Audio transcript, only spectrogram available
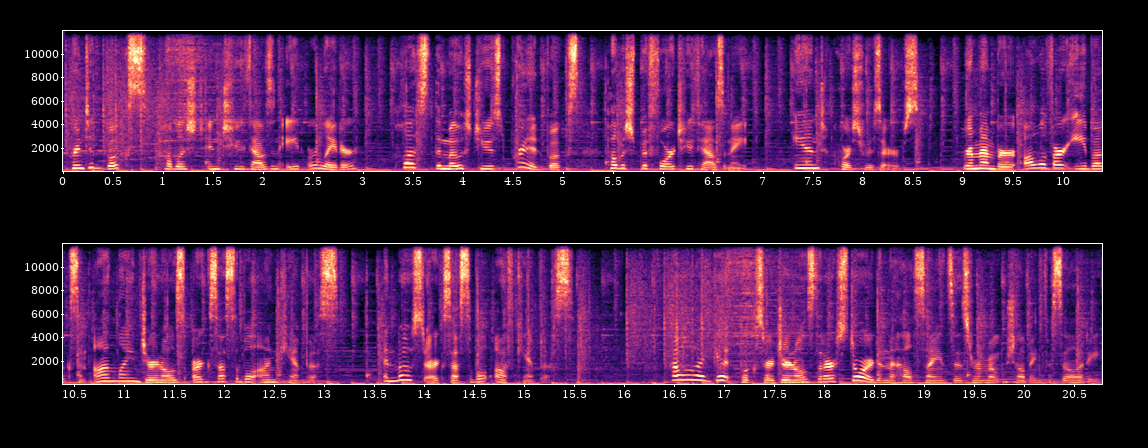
Printed books published in 2008 or later, plus the most used printed books published before 2008, and course reserves. Remember, all of our ebooks and online journals are accessible on campus, and most are accessible off campus. How will I get books or journals that are stored in the Health Sciences Remote Shelving Facility?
